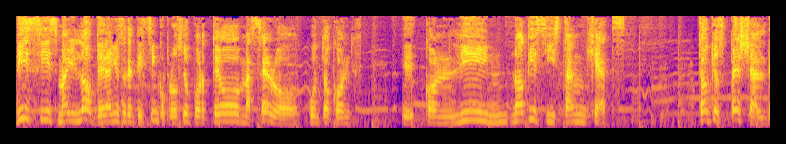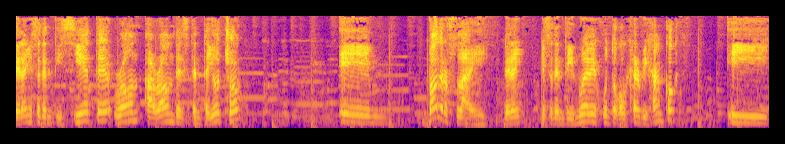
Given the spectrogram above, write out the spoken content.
This is My Love del año 75 producido por Teo Macero junto con, eh, con Lee Notice y Stan Getz. Tokyo Special del año 77, Round Around del 78. Eh, Butterfly del año 79 junto con Herbie Hancock y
